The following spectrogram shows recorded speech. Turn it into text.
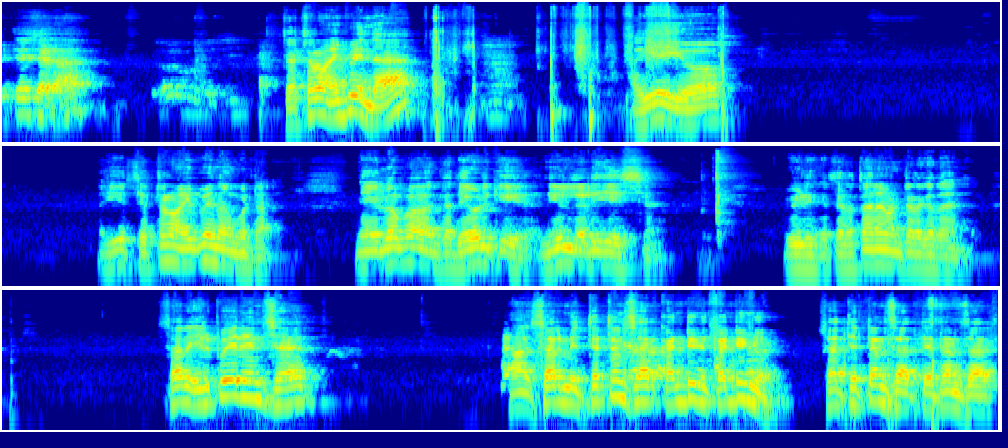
పెట్టేశాడా? ఎవరు గురుజీ. తిట్టడం అయిపోయిందా. అయ్యయ్యో. అయ్యో తిట్టడం అయిపోయింది అనుకుంటా. నేను లోపల ఇంకా దేవుడికి నీళ్ళు రెడీ చేసాను వీడు ఇంకా తిడతానే ఉంటాడు కదా అని. సార్ వెళ్ళిపోయారేంటి సార్? సార్ మీరు తిట్టండి సార్. Continue continue. సార్ తిట్టండి సార్ తిట్టండి సార్.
